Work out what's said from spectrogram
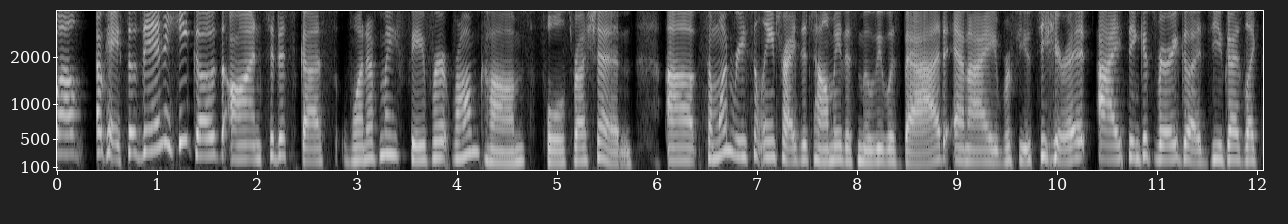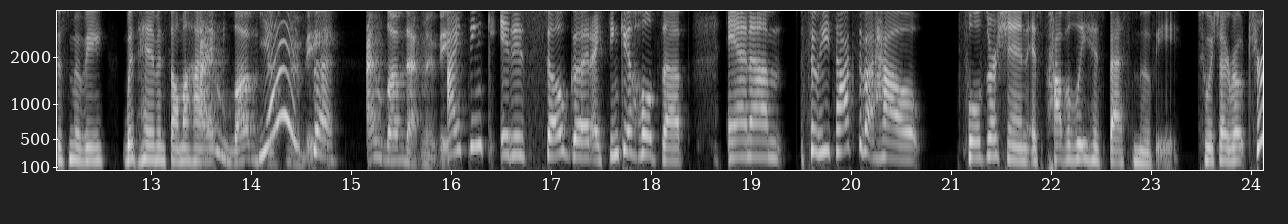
Well, okay, so then he goes on to discuss one of my favorite rom coms, Fools Rush In. Uh, someone recently tried to tell me this movie was bad, and I refused to hear it. I think it's very good. Do you guys like this movie with him and Salma Hayek? I love this movie. I love that movie. I think it is so good. I think it holds up. And um, so he talks about how Fools Rush In is probably his best movie. To which I wrote, true.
